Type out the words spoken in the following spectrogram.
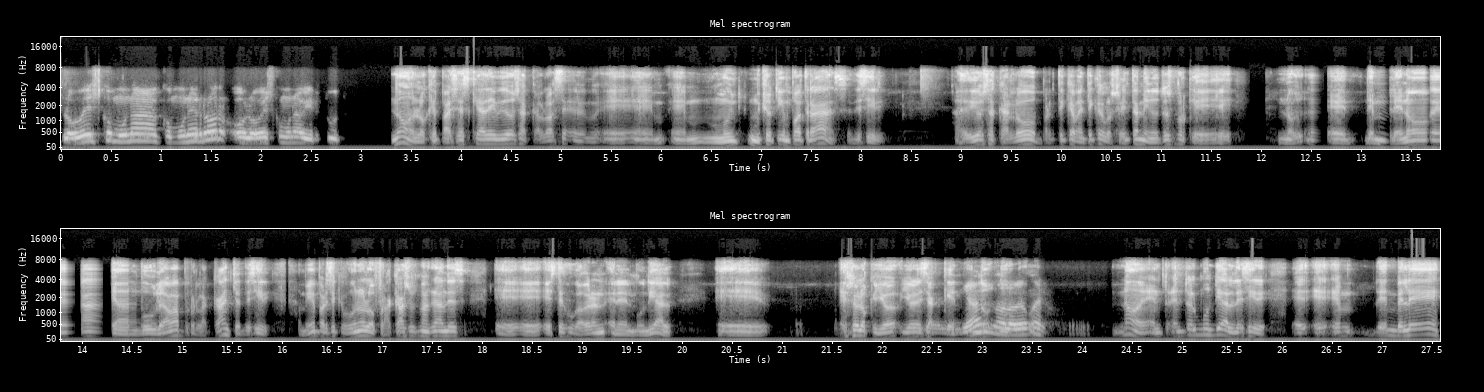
¿lo ves como, una, como un error o lo ves como una virtud? No, lo que pasa es que ha debido sacarlo hace eh, eh, eh, muy, mucho tiempo atrás, es decir, ha debido sacarlo prácticamente que a los 30 minutos porque no, eh, Dembélé no ambulaba por la cancha. Es decir, a mí me parece que fue uno de los fracasos más grandes este jugador en, el Mundial. eso es lo que yo, yo decía que no, no, lo veo bueno. No, en, todo el Mundial, es decir, Dembélé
